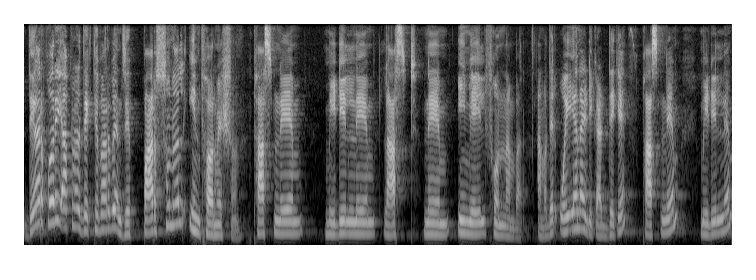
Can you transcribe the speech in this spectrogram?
দেওয়ার পরেই আপনারা দেখতে পারবেন যে personal information first name middle name last name email phone number আমাদের ওই এনআইডি কার্ড দেখে first name middle name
